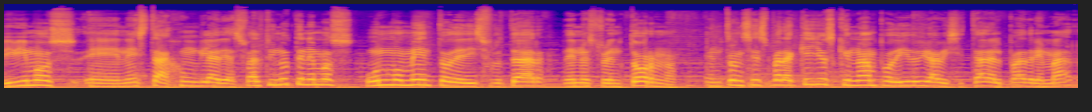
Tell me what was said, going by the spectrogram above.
vivimos en esta jungla de asfalto y no tenemos un momento de disfrutar de nuestro entorno. Entonces, para aquellos que no han podido ir a visitar al Padre Mar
